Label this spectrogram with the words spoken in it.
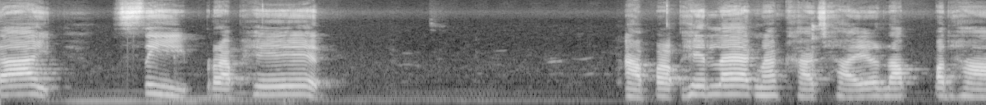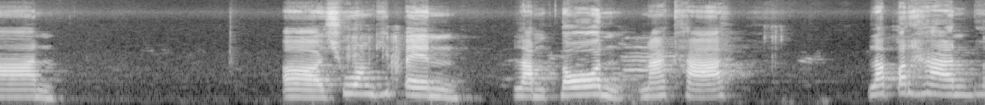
ได้ 4 ประเภทอะประเภทแรกนะคะใช้รับประทานเอ่อช่วงที่เป็นลำต้นนะคะ รับประทานผ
